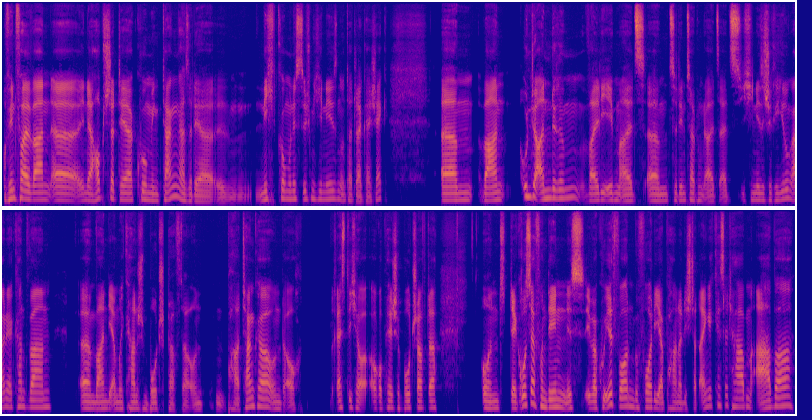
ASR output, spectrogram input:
Auf jeden Fall waren äh, in der Hauptstadt der Kuomintang, also der äh, nicht kommunistischen Chinesen unter Chiang Kai-shek, ähm, waren unter anderem, weil die eben als ähm, zu dem Zeitpunkt als, als chinesische Regierung anerkannt waren, ähm, waren die amerikanischen Botschafter und ein paar Tanker und auch restliche europäische Botschafter. Und der Großteil von denen ist evakuiert worden, bevor die Japaner die Stadt eingekesselt haben, aber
